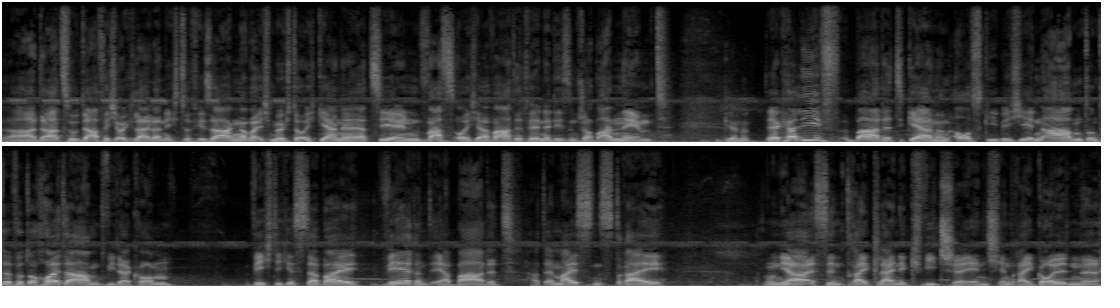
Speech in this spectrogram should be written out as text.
Ja, dazu darf ich euch leider nicht so viel sagen, aber ich möchte euch gerne erzählen, was euch erwartet, wenn ihr diesen Job annehmt. Gerne. Der Kalif badet gern und ausgiebig jeden Abend und er wird auch heute Abend wiederkommen. Wichtig ist dabei, während er badet, hat er meistens drei. Nun ja, es sind drei kleine Quietsche-Entchen, drei goldene.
